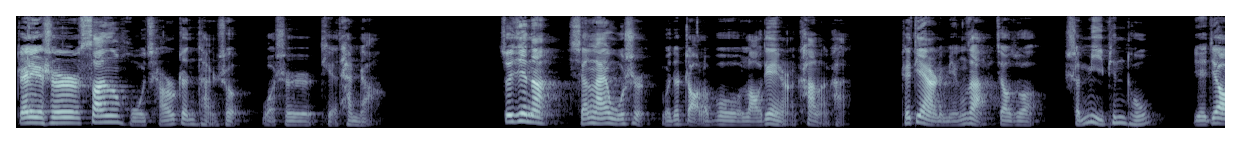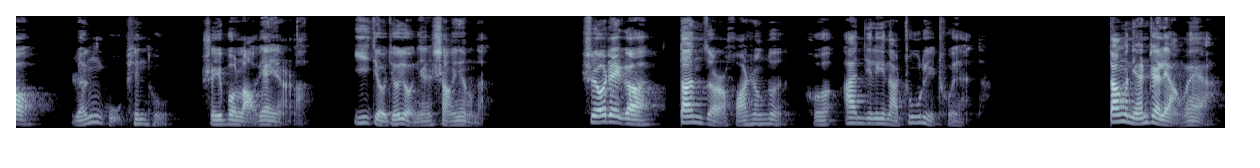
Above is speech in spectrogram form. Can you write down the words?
这里是三虎桥侦探社，我是铁探长。最近呢，闲来无事，我就找了部老电影看了看。这电影的名字叫做《神秘拼图》，也叫《人骨拼图》，是一部老电影了，一九九九年上映的，是由这个丹泽尔·华盛顿和安吉丽娜·朱莉出演的。当年这两位啊，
